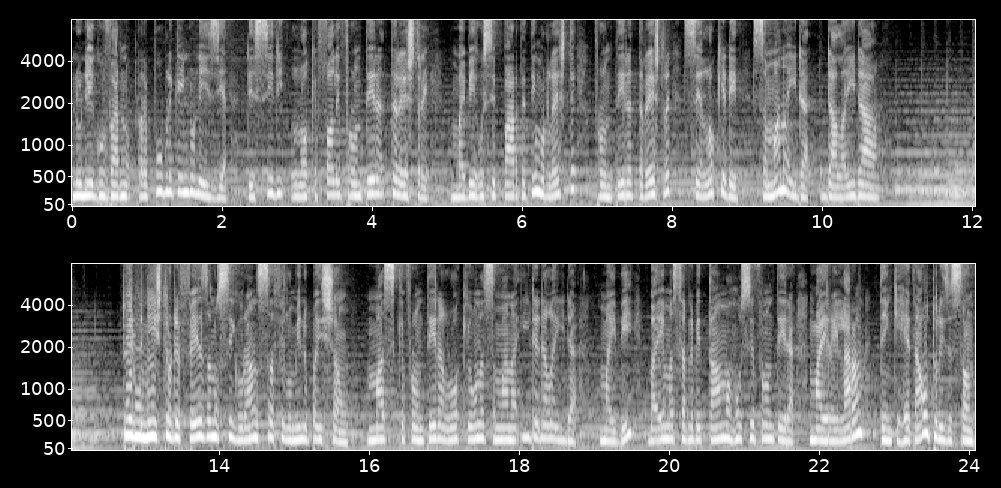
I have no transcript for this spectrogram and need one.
no ne governo República Indonésia decide lo que fale fronteira terrestre, mas bem se parte Timor-Leste, fronteira terrestre se lo que det semana ida dala ida. Tu ministro de Defesa no Segurança Filomeno Paixão mas que fronteira lo que uma semana ida dela ida, mas bem, baema sarnebetama husi fronteira, mas reilaran tem que reta autorização,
